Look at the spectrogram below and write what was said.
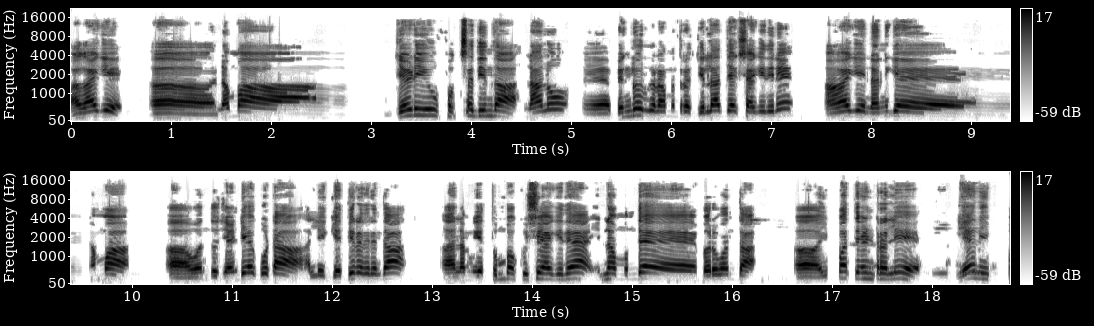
ಹಾಗಾಗಿ ನಮ್ಮ ಜೆ ಯು ಪಕ್ಷದಿಂದ ನಾನು ಬೆಂಗಳೂರು ಗ್ರಾಮಾಂತರ ಜಿಲ್ಲಾಧ್ಯಕ್ಷ ಆಗಿದ್ದೀನಿ. ಹಾಗಾಗಿ ನನಗೆ ನಮ್ಮ ಒಂದು ಜಂಡಿಯ ಕೂಟ ಅಲ್ಲಿ ಗೆದ್ದಿರೋದ್ರಿಂದ ನಮಗೆ ತುಂಬಾ ಖುಷಿಯಾಗಿದೆ. ಇನ್ನು ಮುಂದೆ ಬರುವಂತ ಇಪ್ಪತ್ತೆಂಟರಲ್ಲಿ ಏನ್ ಇಪ್ಪ,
